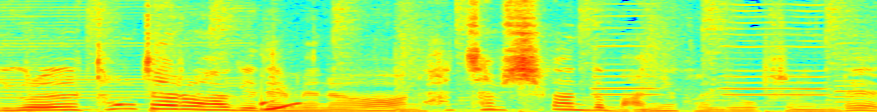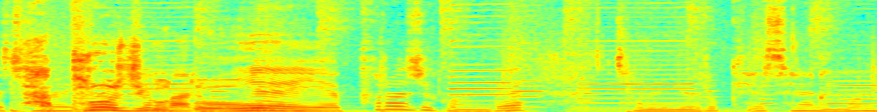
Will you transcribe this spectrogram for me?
이걸 통짜로 하게 되면은 한참 시간도 많이 걸리고 그러는데 다 풀어지고 이렇게 또. 예예 풀어지고 그런데 저는 이렇게 해서 해놓으면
